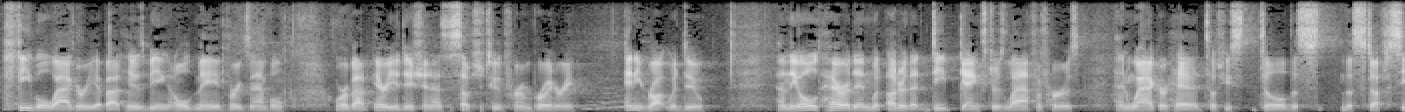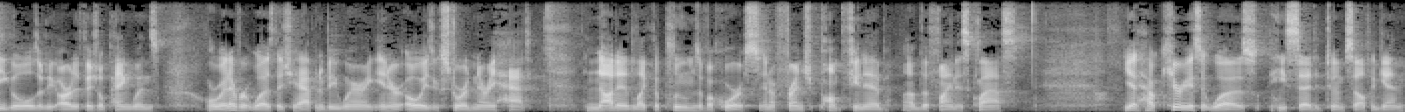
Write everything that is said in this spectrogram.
feeble waggery about his being an old maid, for example, or about erudition as a substitute for embroidery. Any rot would do. And the old harridan would utter that deep gangster's laugh of hers and wag her head till, she, till the, the stuffed seagulls or the artificial penguins or whatever it was that she happened to be wearing in her always extraordinary hat nodded like the plumes of a horse in a French pompe funèbre of the finest class. Yet how curious it was, he said to himself again,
